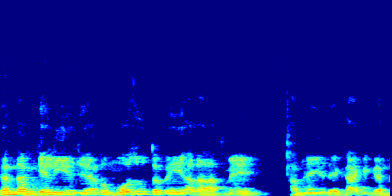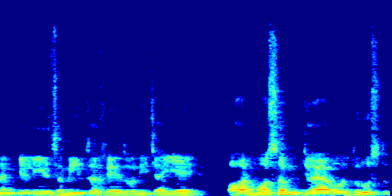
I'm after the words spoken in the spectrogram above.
गंदम के लिए जो है वो मौजूद तबी हालात में हमने ये देखा कि गंदम के लिए ज़मीन जरखेज़ होनी चाहिए और मौसम जो है वो दुरुस्त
